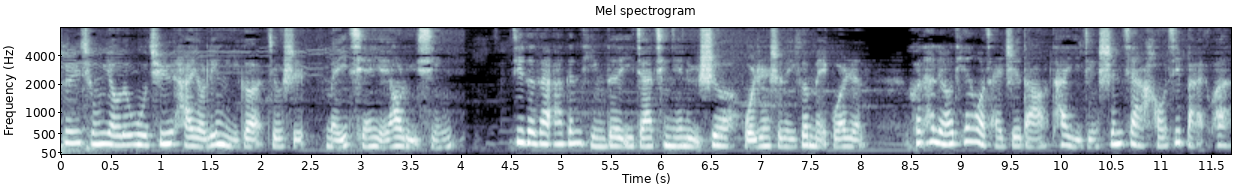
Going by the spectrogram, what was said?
对于穷游的误区，还有另一个，就是没钱也要旅行。记得在阿根廷的一家青年旅社，我认识了一个美国人，和他聊天，我才知道他已经身价好几百万。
